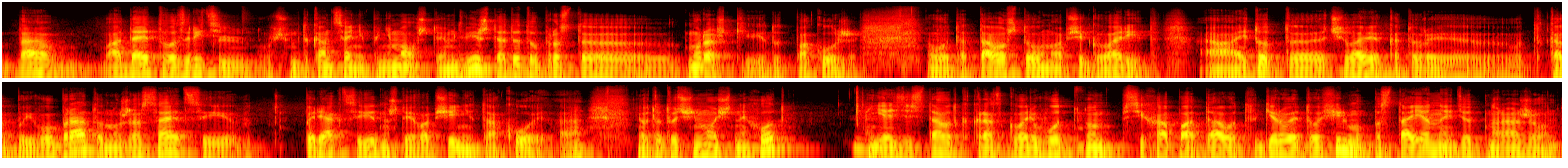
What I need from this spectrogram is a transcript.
да, а до этого зритель, в общем, до конца не понимал, что им движет, и от этого просто мурашки идут по коже. Вот, от того, что он вообще говорит. А и тот э, человек, который вот как бы его брат, он ужасается, и по реакции видно, что я вообще не такой. Да? И вот это очень мощный ход – я здесь, да, вот как раз говорю, вот он психопат, да, вот герой этого фильма постоянно идет на рожон,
